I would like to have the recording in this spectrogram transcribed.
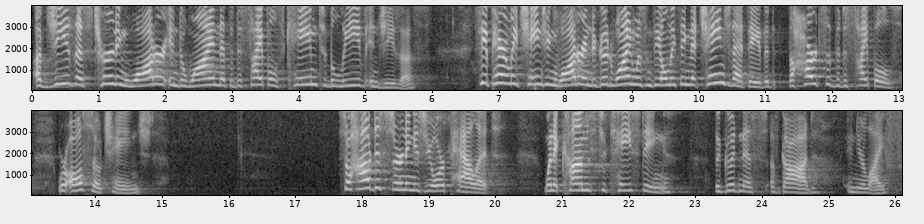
of Jesus turning water into wine that the disciples came to believe in Jesus. See, apparently, changing water into good wine wasn't the only thing that changed that day. The, the hearts of the disciples were also changed. So, how discerning is your palate when it comes to tasting the goodness of God in your life?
